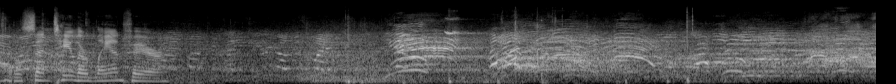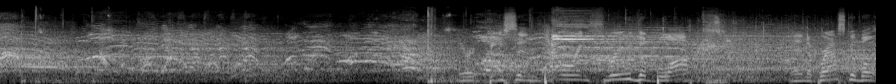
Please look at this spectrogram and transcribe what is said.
That'll send Taylor Landfair. Eric Beason powering through the block. And Nebraska will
